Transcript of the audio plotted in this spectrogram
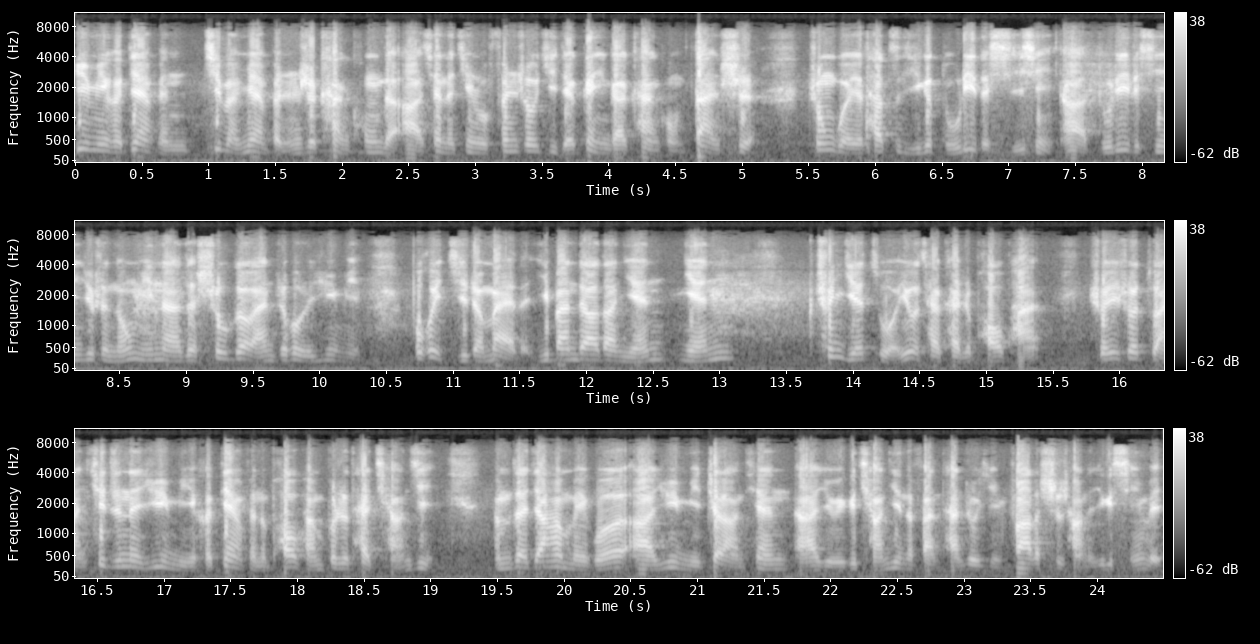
玉米和淀粉基本面本身是看空的啊，现在进入丰收季节更应该看空。但是中国有它自己一个独立的习性啊，独立的习性就是农民呢在收割完之后的玉米不会急着卖的，一般都要到年年春节左右才开始抛盘。所以说，短期之内玉米和淀粉的抛盘不是太强劲，那么再加上美国啊玉米这两天啊有一个强劲的反弹，就引发了市场的一个行为。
